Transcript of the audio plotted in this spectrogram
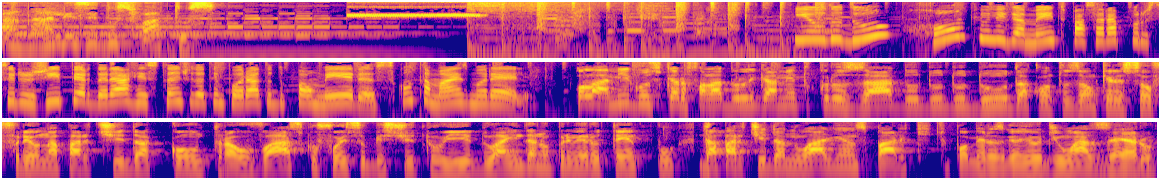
análise dos fatos. E o Dudu rompe o ligamento, passará por cirurgia e perderá a restante da temporada do Palmeiras. Conta mais, Morelli. Olá, amigos. Quero falar do ligamento cruzado do Dudu, da contusão que ele sofreu na partida contra o Vasco. Foi substituído ainda no primeiro tempo da partida no Allianz Parque, que o Palmeiras ganhou de 1 a 0.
